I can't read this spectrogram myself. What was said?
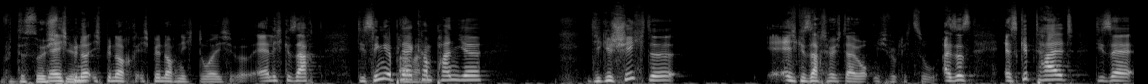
für das ja, Durchspielen? ich, bin noch, ich, bin noch, ich bin noch nicht durch. Ehrlich gesagt, die Singleplayer-Kampagne, die Geschichte, ehrlich gesagt, höre ich da überhaupt nicht wirklich zu. Also es, es gibt halt diese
